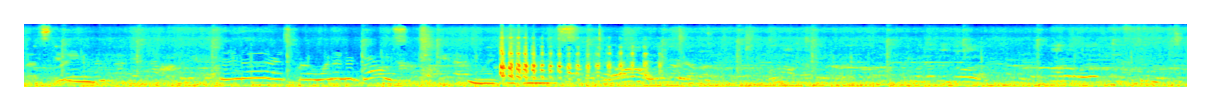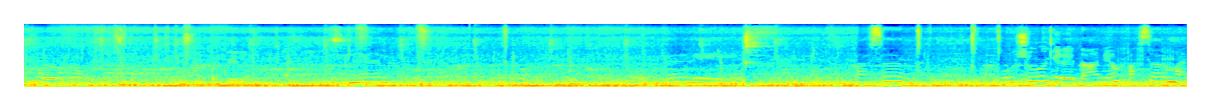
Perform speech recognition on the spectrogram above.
That's nine. Nine dollars for 100 grams. Oh my goodness. And Dali. Pasar. Oh, sure, gila itaan yung pasar man.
